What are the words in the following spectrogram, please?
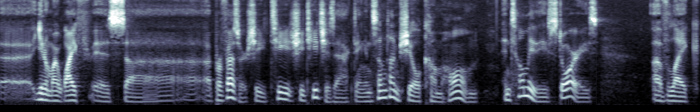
uh, you know, my wife is uh, a professor. She te- she teaches acting, and sometimes she'll come home and tell me these stories of like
